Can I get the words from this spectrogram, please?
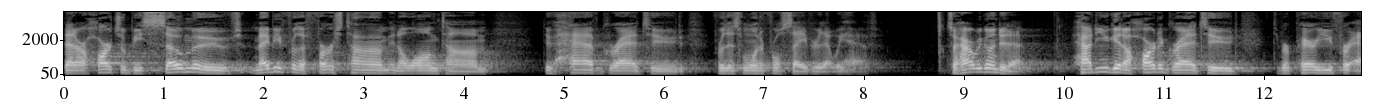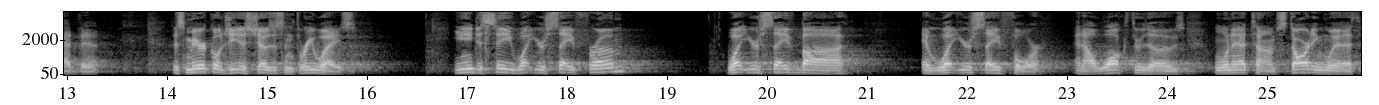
That our hearts will be so moved, maybe for the first time in a long time, to have gratitude for this wonderful Savior that we have. So, how are we going to do that? How do you get a heart of gratitude to prepare you for Advent? This miracle Jesus shows us in three ways. You need to see what you're saved from, what you're saved by, and what you're saved for. And I'll walk through those one at a time, starting with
